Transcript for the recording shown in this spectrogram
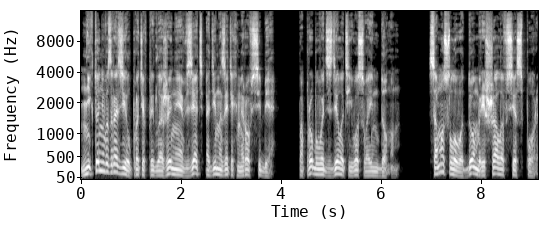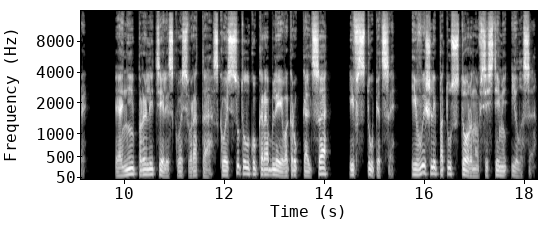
Никто не возразил против предложения взять один из этих миров себе, попробовать сделать его своим домом. Само слово «дом» решало все споры и они пролетели сквозь врата, сквозь сутолку кораблей вокруг кольца и в и вышли по ту сторону в системе Илоса.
